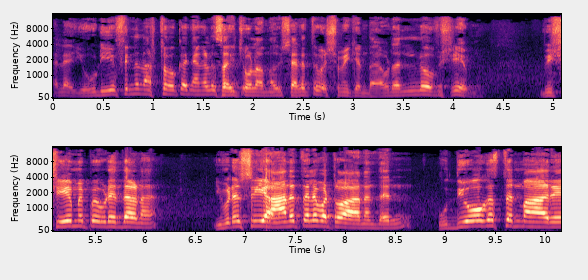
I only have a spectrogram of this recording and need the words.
അല്ല യു ഡി എഫിന്റെ നഷ്ടമൊക്കെ ഞങ്ങൾ സഹിച്ചോളാം. അത് ശരത്ത് വിഷമിക്കേണ്ട. അവിടെ എല്ലോ വിഷയം. വിഷയം ഇപ്പോൾ ഇവിടെ എന്താണ്? ഇവിടെ ശ്രീ ആനത്തലവട്ടം ആനന്ദൻ ഉദ്യോഗസ്ഥന്മാരെ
